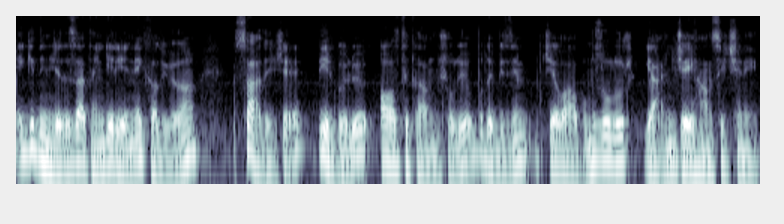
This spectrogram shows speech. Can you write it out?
E gidince de zaten geriye ne kalıyor? Sadece 1 bölü 6 kalmış oluyor. Bu da bizim cevabımız olur. Yani Ceyhan seçeneği.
